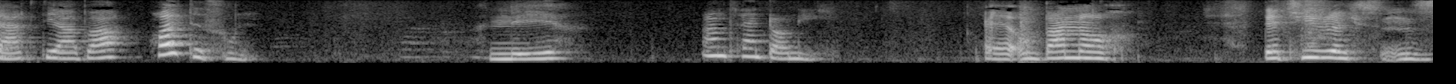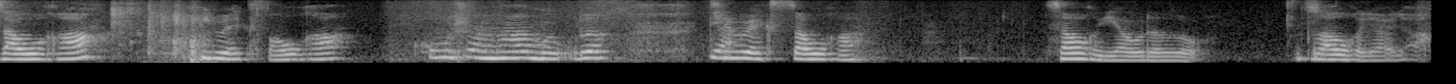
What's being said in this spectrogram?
Wird sie aber heute schon. Nee. Anscheinend doch nicht. Äh, und dann noch der T-Rex Saurer. T-Rex Saurer. Komischer Name, oder? Ja. T-Rex Saurer. Saurier oder so. Saurier, ja,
